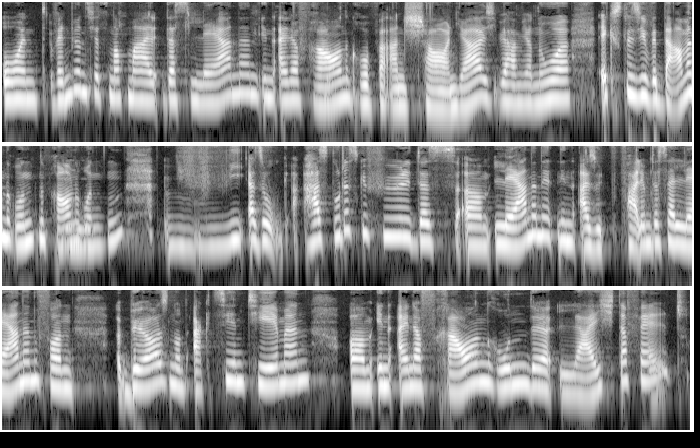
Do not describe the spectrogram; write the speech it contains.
Und wenn wir uns jetzt nochmal das Lernen in einer Frauengruppe anschauen, ja, ich, wir haben ja nur exklusive Damenrunden, Frauenrunden. Mhm. Wie, also hast du das Gefühl, dass ähm, Lernen, in, also vor allem das Erlernen von Börsen- und Aktienthemen ähm, in einer Frauenrunde leichter fällt?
